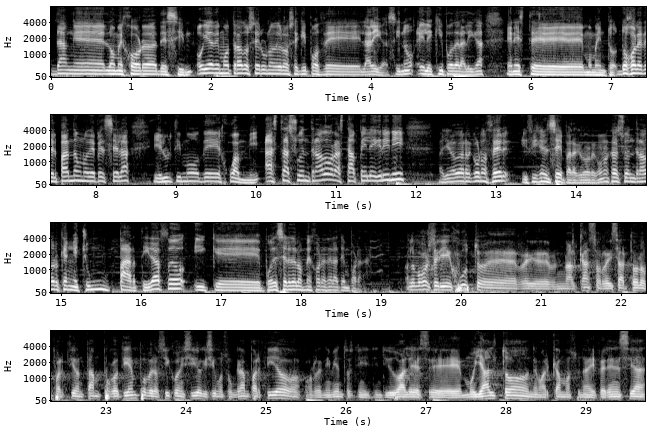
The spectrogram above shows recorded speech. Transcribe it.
dan eh, lo mejor de sí. Hoy ha demostrado ser uno de los equipos de la liga, sino el equipo de la liga en este momento. Dos goles del Panda, uno de Pesela y el último de Juanmi. Hasta su entrenador, hasta Pellegrini, ha llegado a reconocer, y fíjense, para que lo reconozca su entrenador, que han hecho un partidazo y que puede ser de los mejores de la temporada. A lo mejor sería injusto, eh, no alcanzo a revisar todos los partidos en tan poco tiempo, pero sí coincido que hicimos un gran partido con rendimientos individuales eh, muy altos, donde marcamos una diferencia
